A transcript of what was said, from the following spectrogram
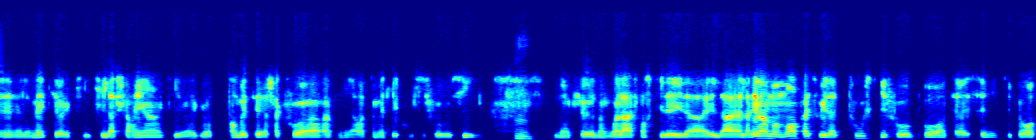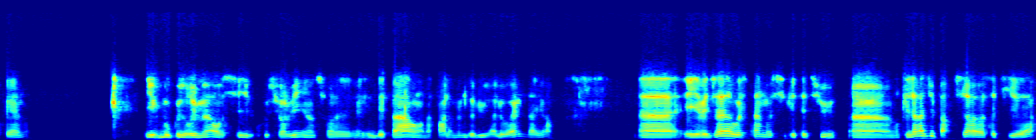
C'est le mec euh, qui, qui lâche rien, qui, qui va t'embêter à chaque fois, à venir te mettre les coups qu'il faut aussi. Mm. Donc, donc voilà, je pense qu'il il il arrive un moment en fait où il a tout ce qu'il faut pour intéresser une équipe européenne. Il y a eu beaucoup de rumeurs aussi du coup sur lui, hein, sur les, départs. On a parlé même de lui à l'OM d'ailleurs. Euh, et il y avait déjà West Ham aussi qui était dessus. Euh, donc il aurait dû partir euh, cet hiver.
